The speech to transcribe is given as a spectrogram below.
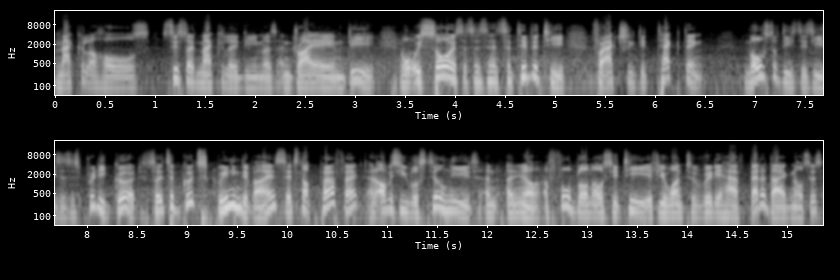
macular holes, cystoid macular edemas, and dry AMD. And what we saw is that the sensitivity for actually detecting most of these diseases is pretty good. So it's a good screening device. It's not perfect, and obviously you will still need an, a, you know a full-blown OCT if you want to really have better diagnosis.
